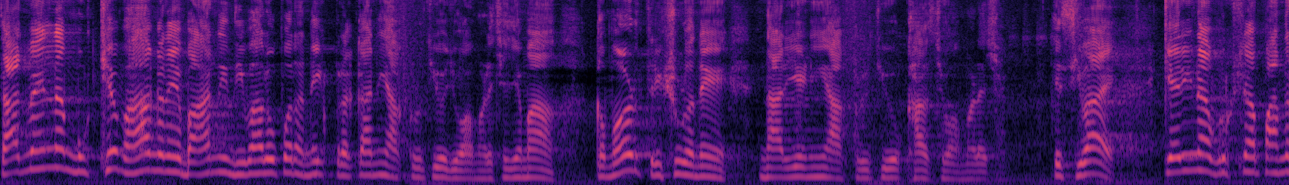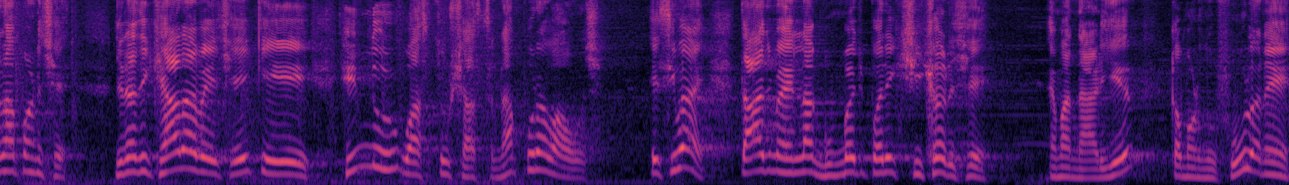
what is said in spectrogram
તાજમહેલના મુખ્ય ભાગ અને બહારની દિવાલો પર અનેક પ્રકારની આકૃતિઓ જોવા મળે છે, જેમાં કમળ, ત્રિશૂળ અને નારિયેળની આકૃતિઓ ખાસ જોવા મળે છે. એ સિવાય કેરીના વૃક્ષના પાંદડા પણ છે. જેનાથી ખ્યાલ આવે છે કે હિન્દુ વાસ્તુશાસ્ત્રના પુરાવાઓ છે. એ સિવાય તાજમહેલના ગુંબજ પર એક શિખર છે. એમાં નાળિયેર, કમળનું ફૂલ અને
